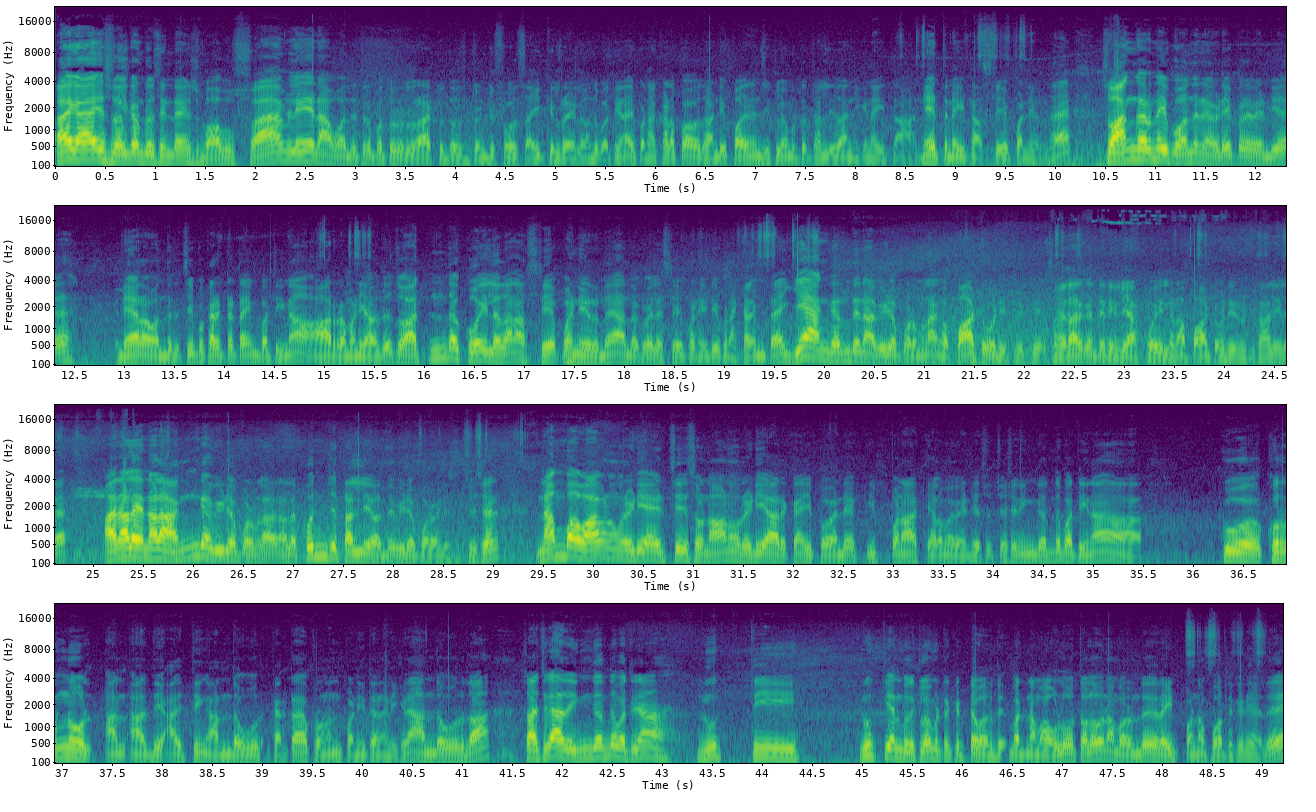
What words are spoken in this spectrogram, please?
Hi guys welcome to sin Times Babu family நான் வந்து Tirupattur log two thousand twenty four cycle ரயிலில் வந்து பார்த்தீங்கன்னா இப்போ நான் கடப்பாவை தாண்டி பதினஞ்சு கிலோமீட்டர் தள்ளி தான் இன்றைக்கி நைட் நான் நேற்று நைட் நான் ஸ்டே பண்ணியிருந்தேன். ஸோ அங்கேருந்து இப்போ வந்து நான் விடைபெற வேண்டிய நேரம் வந்துடுச்சு. இப்போ கரெக்டாக டைம் பார்த்தீங்கன்னா ஆறரை மணி ஆகுது. ஸோ அந்த கோயிலில் தான் நான் ஸ்டே பண்ணியிருந்தேன். அந்த கோயிலில் ஸ்டே பண்ணிவிட்டு இப்போ நான் கிளம்பிட்டேன். ஏன் அங்கேருந்து நான் வீடியோ போடணும்னா அங்கே பாட்டு ஓடிட்டுருக்கு. ஸோ எல்லாருக்கும் தெரியும் இல்லையா கோயிலனா பாட்டு ஓடிட்டுருக்கு காலையில். அதனால் என்னால் அங்கே வீடியோ போட முடியல. அதனால் கொஞ்சம் தள்ளி வந்து வீடியோ போட வேண்டிய சுச்சுவேஷன் நம்ம வாகனமும் ரெடி ஆகிடுச்சு ஸோ நானும் ரெடியாக இருக்கேன். இப்போ வந்து இப்போ நான் கிளம்ப வேண்டிய சுச்சுவேஷன் இங்கேருந்து பார்த்தீங்கன்னா கு குர்னூல் அந் அது ஐ திங்க் அந்த ஊர் கரெக்டாக ப்ரொனவுன் பண்ணிட்டேன்னு நினைக்கிறேன். அந்த ஊர் தான். ஸோ ஆக்சுவலி அது இங்கேருந்து பார்த்தீங்கன்னா நூற்றி நூற்றி எண்பது கிலோமீட்டர் கிட்ட வருது. பட் நம்ம அவ்வளோ தளவு நம்ம வந்து ரைட் பண்ண போகிறது கிடையாது.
